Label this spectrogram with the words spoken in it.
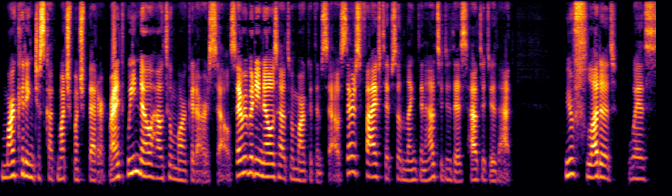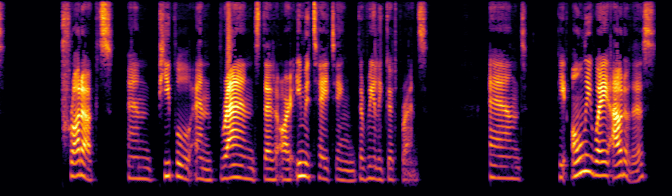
marketing just got much much better, right? We know how to market ourselves. Everybody knows how to market themselves. There's five tips on LinkedIn how to do this, how to do that. We're flooded with products and people and brands that are imitating the really good brands. And the only way out of this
